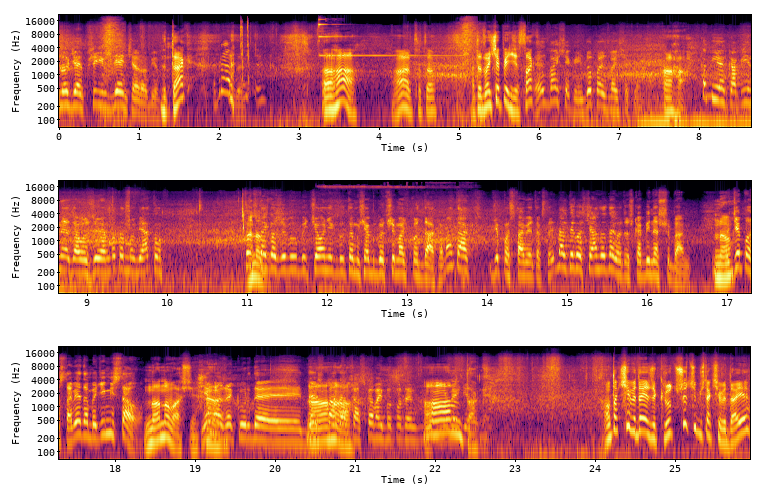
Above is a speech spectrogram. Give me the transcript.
ludzie przy nim zdjęcia robią. Tak? Naprawdę. Aha. A, to to... A to 25 jest, tak? To jest 25, dupa jest 25. Aha. Kupiłem kabinę, założyłem, bo to mówię, a to... To z No. tego, że byłby ciągnik, był, to musiałby go trzymać pod dachem. A tak, gdzie postawię, tak stoi. Dlatego chciałem do tego też kabinę z szybami. No. Gdzie postawię, tam będzie mi stało. No, no właśnie. Nie ma, że kurde deszcz Aha. pada, trzeba schować, bo potem nie no będzie... tak. On tak się wydaje, że krótszy, czy mi się tak się wydaje?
